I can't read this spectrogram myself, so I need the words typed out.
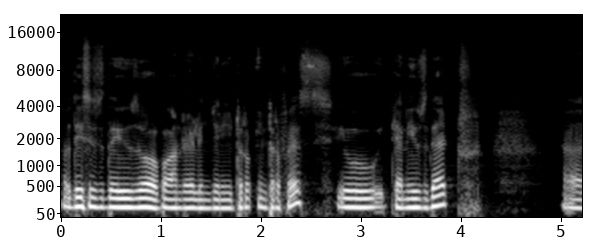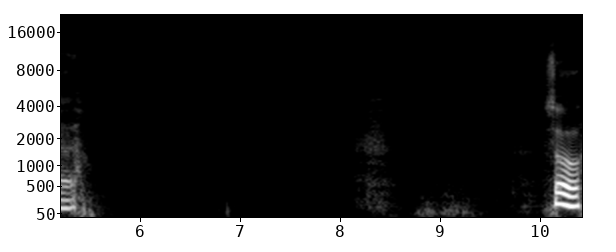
Uh, this is the use of unreal engine inter interface. You can use that. Uh, so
